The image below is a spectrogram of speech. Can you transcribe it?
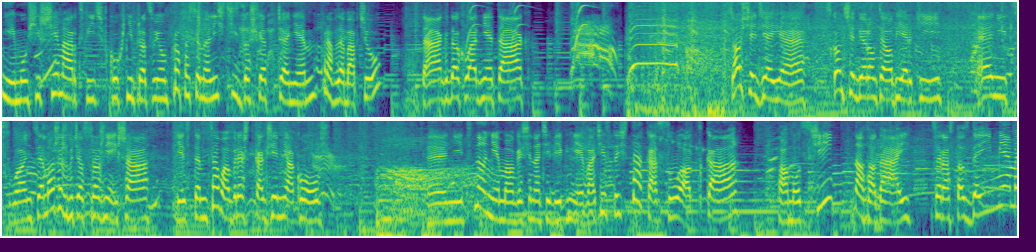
Nie musisz się martwić. W kuchni pracują profesjonaliści z doświadczeniem. Prawda, babciu? Tak, dokładnie tak. Co się dzieje? Skąd się biorą te obierki? Enit, słońce, możesz być ostrożniejsza. Jestem cała w resztkach ziemniaków. Enit, no nie mogę się na ciebie gniewać. Jesteś taka słodka. Pomóc ci? No to daj. Zaraz to zdejmiemy.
